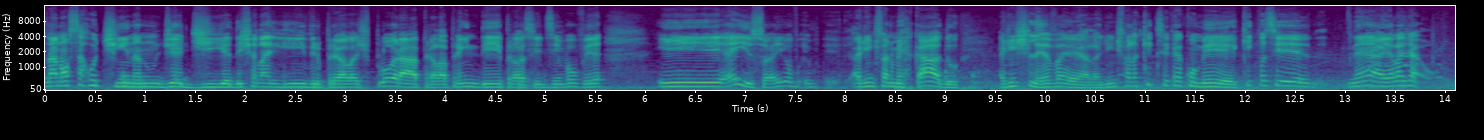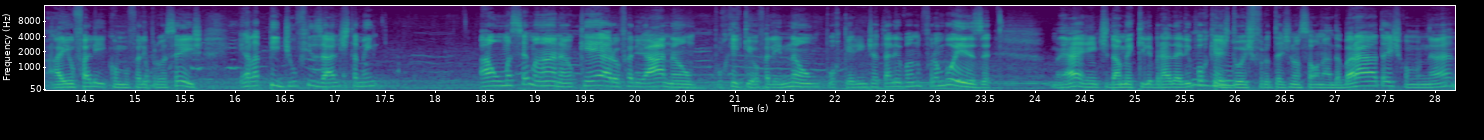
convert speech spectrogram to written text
na nossa rotina, no dia a dia, deixa ela livre para ela explorar, para ela aprender, para ela se desenvolver. E é isso. Aí eu- eu- a gente vai no mercado, a gente leva ela, a gente fala: "O que que você quer comer? O que que você, né?" Aí ela já Aí eu falei, como eu falei para vocês, ela pediu Fisales também há uma semana. Eu quero. Eu falei, ah, não. Por que que? Eu falei, não, porque a gente já tá levando framboesa. Né? A gente dá uma equilibrada ali, porque as duas frutas não são nada baratas, como, né?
